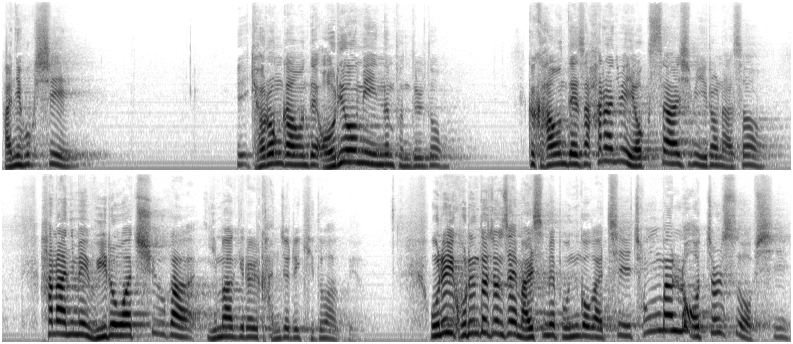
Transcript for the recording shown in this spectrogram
아니 혹시 결혼 가운데 어려움이 있는 분들도 그 가운데서 하나님의 역사하심이 일어나서 하나님의 위로와 치유가 임하기를 간절히 기도하고요. 오늘 이 고린도전서의 말씀에 본 것 같이 정말로 어쩔 수 없이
